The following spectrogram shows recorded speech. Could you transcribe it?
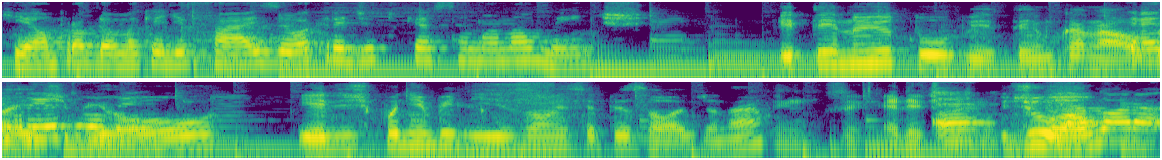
que é um programa que ele faz, eu acredito que é semanalmente. E tem no YouTube, tem um canal Tem da HBO e eles disponibilizam esse episódio, né? sim, sim. Ele é É. E João, agora,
